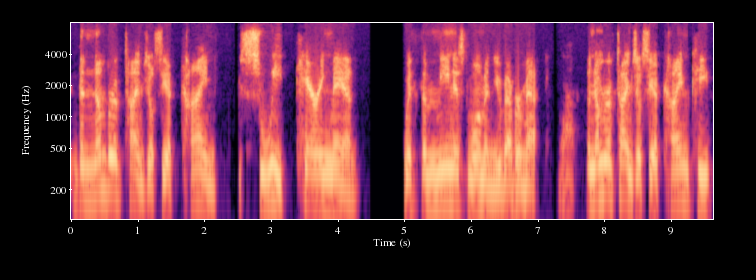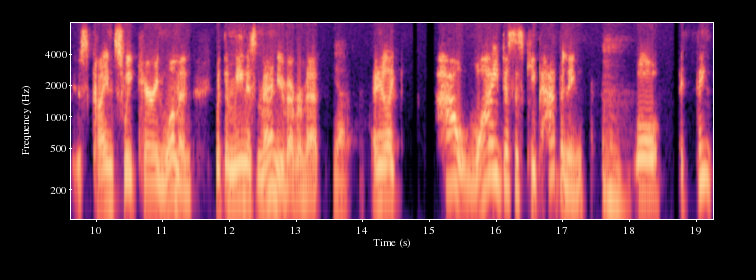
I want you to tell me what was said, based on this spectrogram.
the number of times you'll see a kind, sweet, caring man with the meanest woman you've ever met. Yeah. The number of times you'll see a kind, kind, sweet, caring woman with the meanest man you've ever met. Yeah. And you're like, how? Why does this keep happening? well, I think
